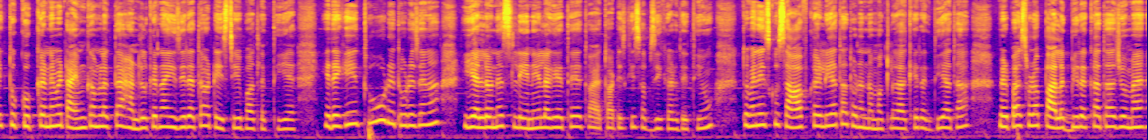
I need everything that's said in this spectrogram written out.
एक तो कुक करने में टाइम कम लगता है, हैंडल करना ईजी रहता है और टेस्टी भी बहुत लगती है। ये देखिए थोड़े थोड़े से ना येलोनेस लेने लगे थे तो आई थॉट इसकी सब्ज़ी कर देती हूँ। तो मैंने इसको साफ़ कर लिया था थोड़ा नमक लगा के रख दिया था। मेरे पास थोड़ा पालक भी रखा था, जो मैं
